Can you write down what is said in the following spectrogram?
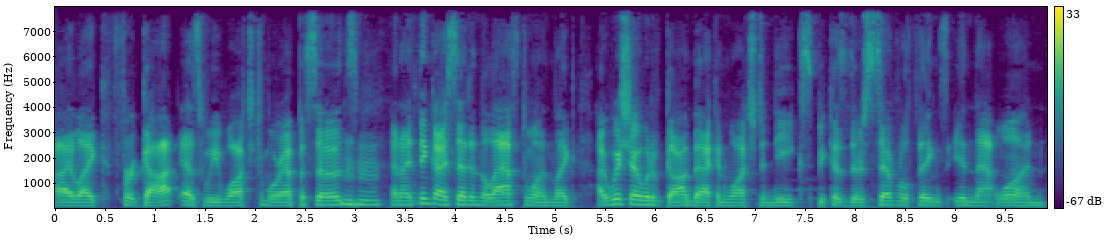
I like forgot as we watched more episodes. Mm-hmm. And I think I said in the last one, like, I wish I would have gone back and watched Anik's because there's several things in that one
